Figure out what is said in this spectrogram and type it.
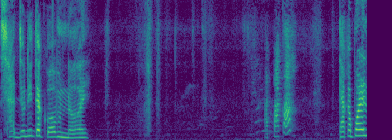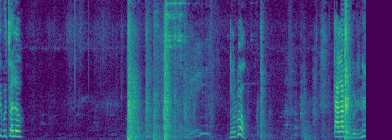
সাজনিটা কম নয়। আর টাকা? টাকা পরে দিব চলো। ধরবো? তালা বের করি না?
